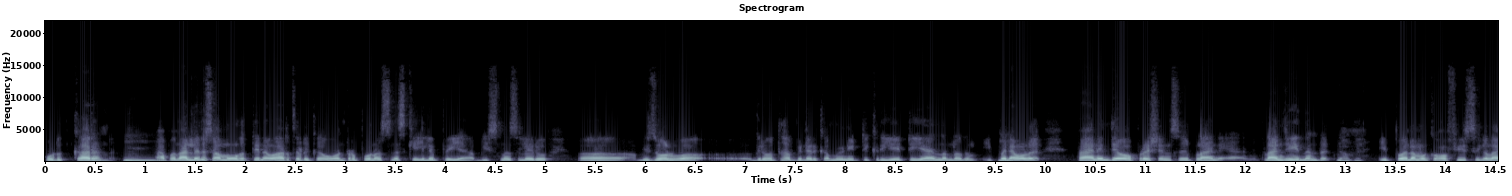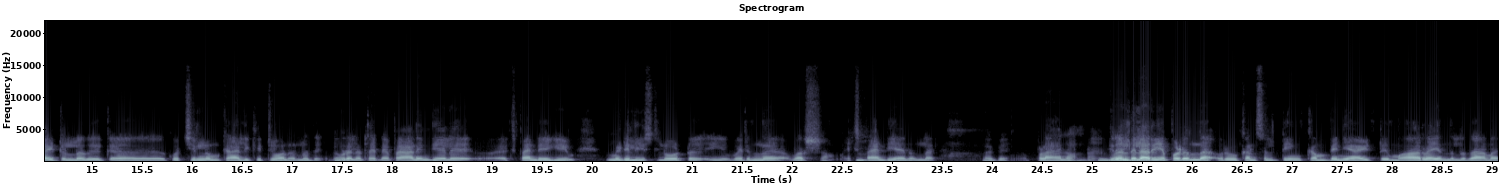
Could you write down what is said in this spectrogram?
കൊടുക്കാറുണ്ട്. അപ്പൊ നല്ലൊരു സമൂഹത്തിനെ വാർത്തെടുക്കുക ഓൺടർപ്രണേഴ്സിനെ സ്കെയിലപ്പ് ചെയ്യുക ബിസിനസ്സിലൊരു ബിസോൾവോ ഗ്രോത്ത് ഹബിന്റെ ഒരു കമ്മ്യൂണിറ്റി ക്രിയേറ്റ് ചെയ്യുക എന്നുള്ളതും ഇപ്പൊ നമ്മൾ pan India operations plan plan ചെയ്യുന്നുണ്ട്. ഇപ്പൊ ഇപ്പോൾ നമുക്ക് ഓഫീസുകളായിട്ടുള്ളത് കൊച്ചിയിലും കാലിക്കറ്റുമാണ് ഉള്ളത് ഉടനെ തന്നെ പാൻ ഇന്ത്യയിൽ എക്സ്പാൻഡ് ചെയ്യുകയും മിഡിൽ ഈസ്റ്റിലോട്ട് ഈ വരുന്ന വർഷം എക്സ്പാൻഡ് ചെയ്യാനുള്ള. പ്ലാൻ ഉണ്ട് വേൾഡിൽ അറിയപ്പെടുന്ന ഒരു കൺസൾട്ടിങ് കമ്പനി ആയിട്ട് മാറുക എന്നുള്ളതാണ്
